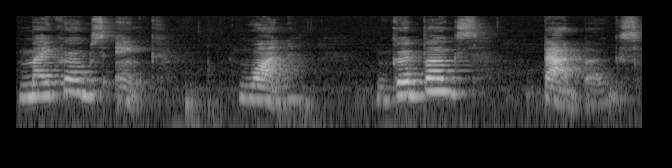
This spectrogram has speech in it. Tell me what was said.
Microbes Inc. 1. Good bugs, bad bugs.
